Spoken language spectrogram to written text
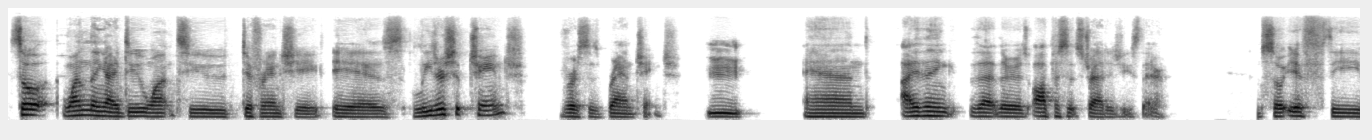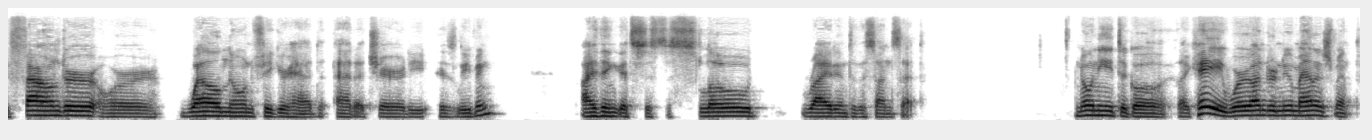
So, one thing I do want to differentiate is leadership change versus brand change. Mm. And I think that there's opposite strategies there. So if the founder or well known figurehead at a charity is leaving, I think it's just a slow ride into the sunset. No need to go like, hey, we're under new management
